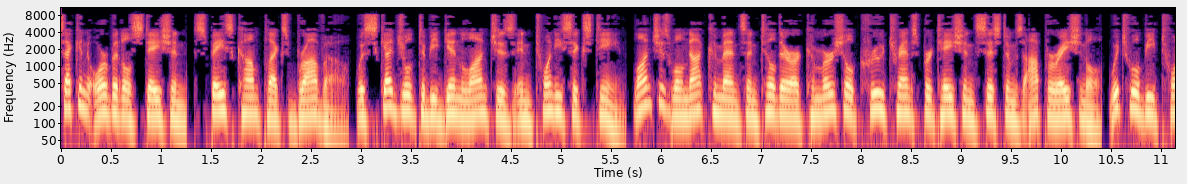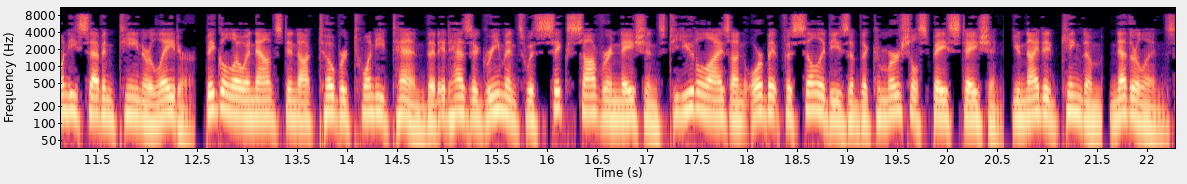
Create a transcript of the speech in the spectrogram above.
second orbital station, Space Complex Bravo, was scheduled to begin launches in 2016. Launches will not commence until there are commercial crew transportation systems operational, which will be 2017 or later. Bigelow announced in October 2010 that it has agreements with six sovereign nations to utilize on orbit facilities of the commercial space station United Kingdom, Netherlands,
